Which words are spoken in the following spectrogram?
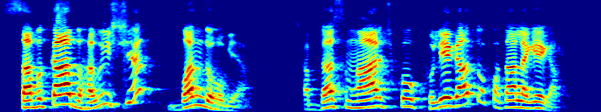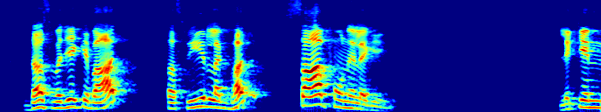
सबका भविष्य बंद हो गया। अब 10 मार्च को खुलेगा तो पता लगेगा। 10 बजे के बाद तस्वीर लगभग साफ़ होने लगेगी। लेकिन,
